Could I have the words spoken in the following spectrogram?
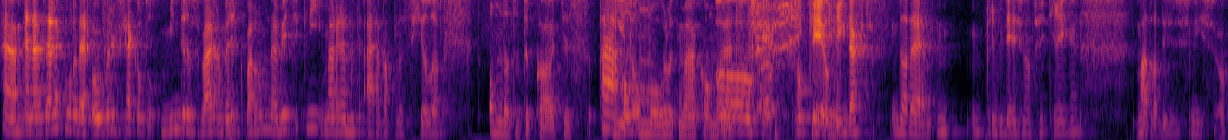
Ehm, en uiteindelijk wordt hij overgeschakeld op minder zwaar werk. Waarom, dat weet ik niet. Maar hij moet aardappelen schillen. Omdat het te koud is, Ah, die het onmogelijk maken om Oh, buiten Oké, te oké. oké. Ja. Ik dacht dat hij een, een privilege had gekregen. Maar dat is dus niet zo.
